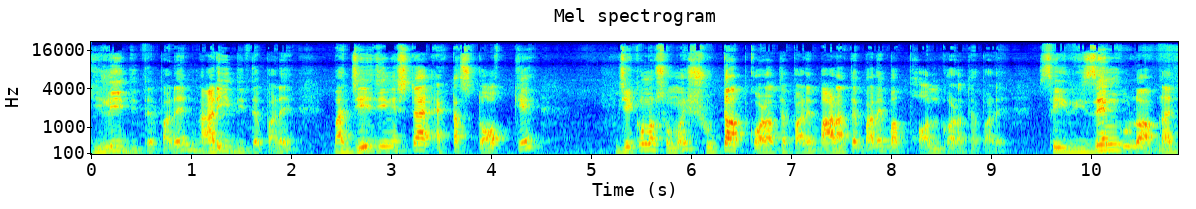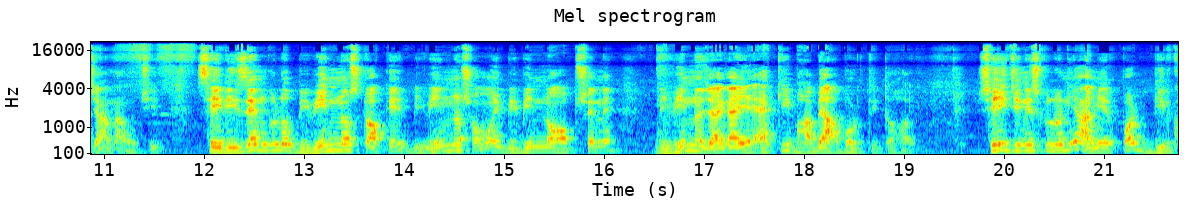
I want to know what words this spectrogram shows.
হিলিয়ে দিতে পারে, নাড়িয়ে দিতে পারে বা যে জিনিসটা একটা স্টককে যে কোনো সময় শুট আপ করাতে পারে, বাড়াতে পারে বা ফল করাতে পারে, সেই রিজনগুলো আপনার জানা উচিত। সেই রিজনগুলো বিভিন্ন স্টকে, বিভিন্ন সময়, বিভিন্ন অপশনে, বিভিন্ন জায়গায় একইভাবে আবর্তিত হয়। সেই জিনিসগুলো নিয়ে আমি এরপর দীর্ঘ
